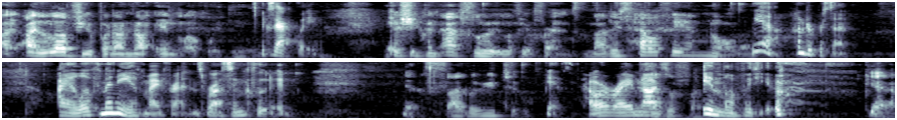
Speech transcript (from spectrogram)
I, I love you, but I'm not in love with you. Exactly. Because you can absolutely love your friends, and that is healthy and normal. Yeah, 100%. I love many of my friends, Russ included. Yes, I love you too. Yes. However, I am not As a friend. in love with you. Yeah.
